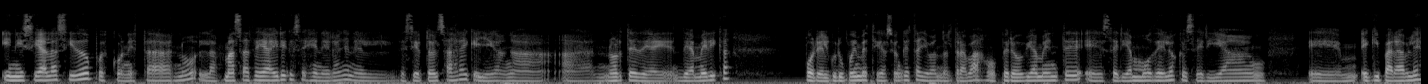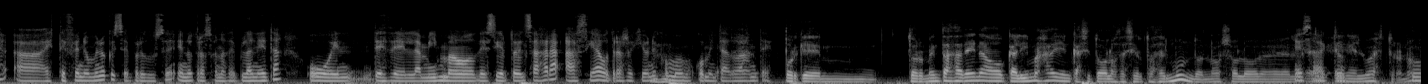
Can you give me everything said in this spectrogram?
inicial ha sido pues con estas, ¿no? Las masas de aire que se generan en el desierto del Sahara y que llegan al norte de América por el grupo de investigación que está llevando el trabajo, pero obviamente eh, serían modelos que serían eh, equiparables a este fenómeno que se produce en otras zonas del planeta o en, desde el mismo desierto del Sahara hacia otras regiones, como hemos comentado antes. Porque mm, tormentas de arena o calimas hay en casi todos los desiertos del mundo, no solo en, el nuestro, ¿no?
